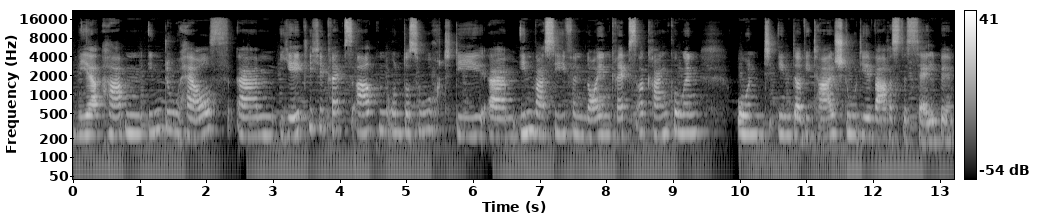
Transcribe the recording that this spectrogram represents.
Wir haben in Do Health ähm, jegliche Krebsarten untersucht, die ähm, invasiven neuen Krebserkrankungen und in der Vitalstudie war es dasselbe.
